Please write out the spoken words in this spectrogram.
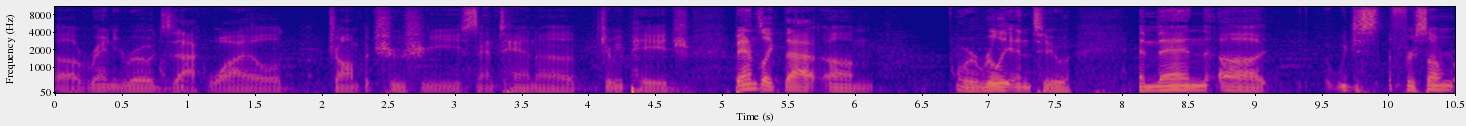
uh, Randy Rhoads, Zakk Wylde, John Petrucci, Santana, Jimmy Page, bands like that. Um, we were really into, and then uh, we just for some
